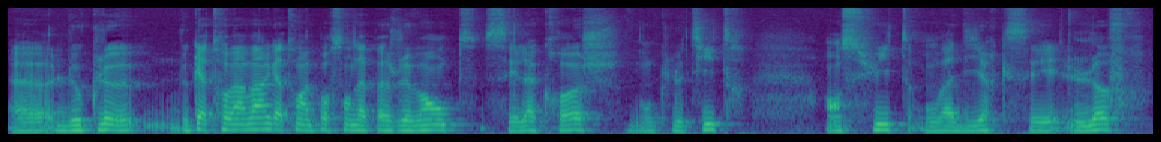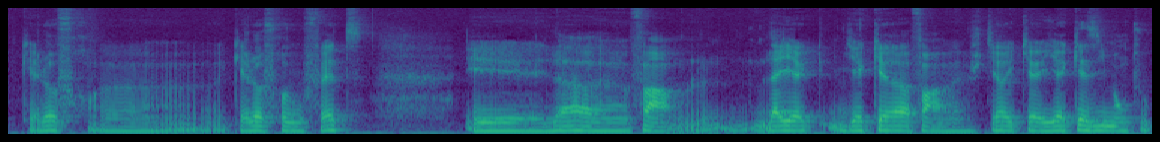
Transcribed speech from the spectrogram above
le, le 80-20-80% de la page de vente, c'est l'accroche, donc le titre. Ensuite, on va dire que c'est l'offre, quelle offre, quelle offre vous faites. Et là, enfin, là, y y a, enfin, je dirais qu'il y a quasiment tout.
